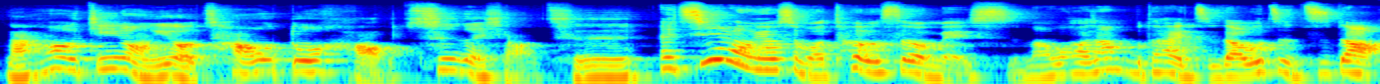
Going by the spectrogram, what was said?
然后基隆也有超多好吃的小吃。哎，基隆有什么特色美食吗？我好像不太知道，我只知道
